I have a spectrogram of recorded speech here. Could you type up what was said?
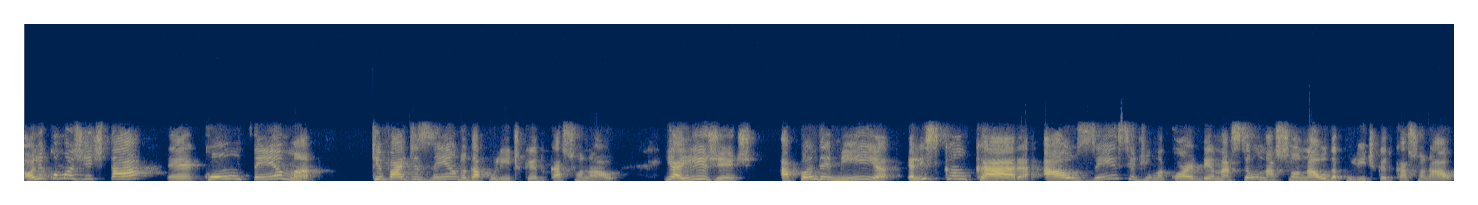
Olha como a gente está é, com um tema que vai dizendo da política educacional. E aí, gente, a pandemia ela escancara a ausência de uma coordenação nacional da política educacional.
